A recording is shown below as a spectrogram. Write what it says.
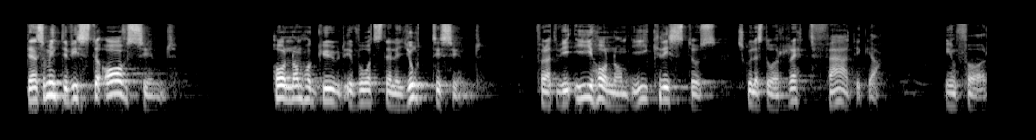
Den som inte visste av synd, honom har Gud i vårt ställe gjort till synd för att vi i honom, i Kristus, skulle stå rättfärdiga inför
